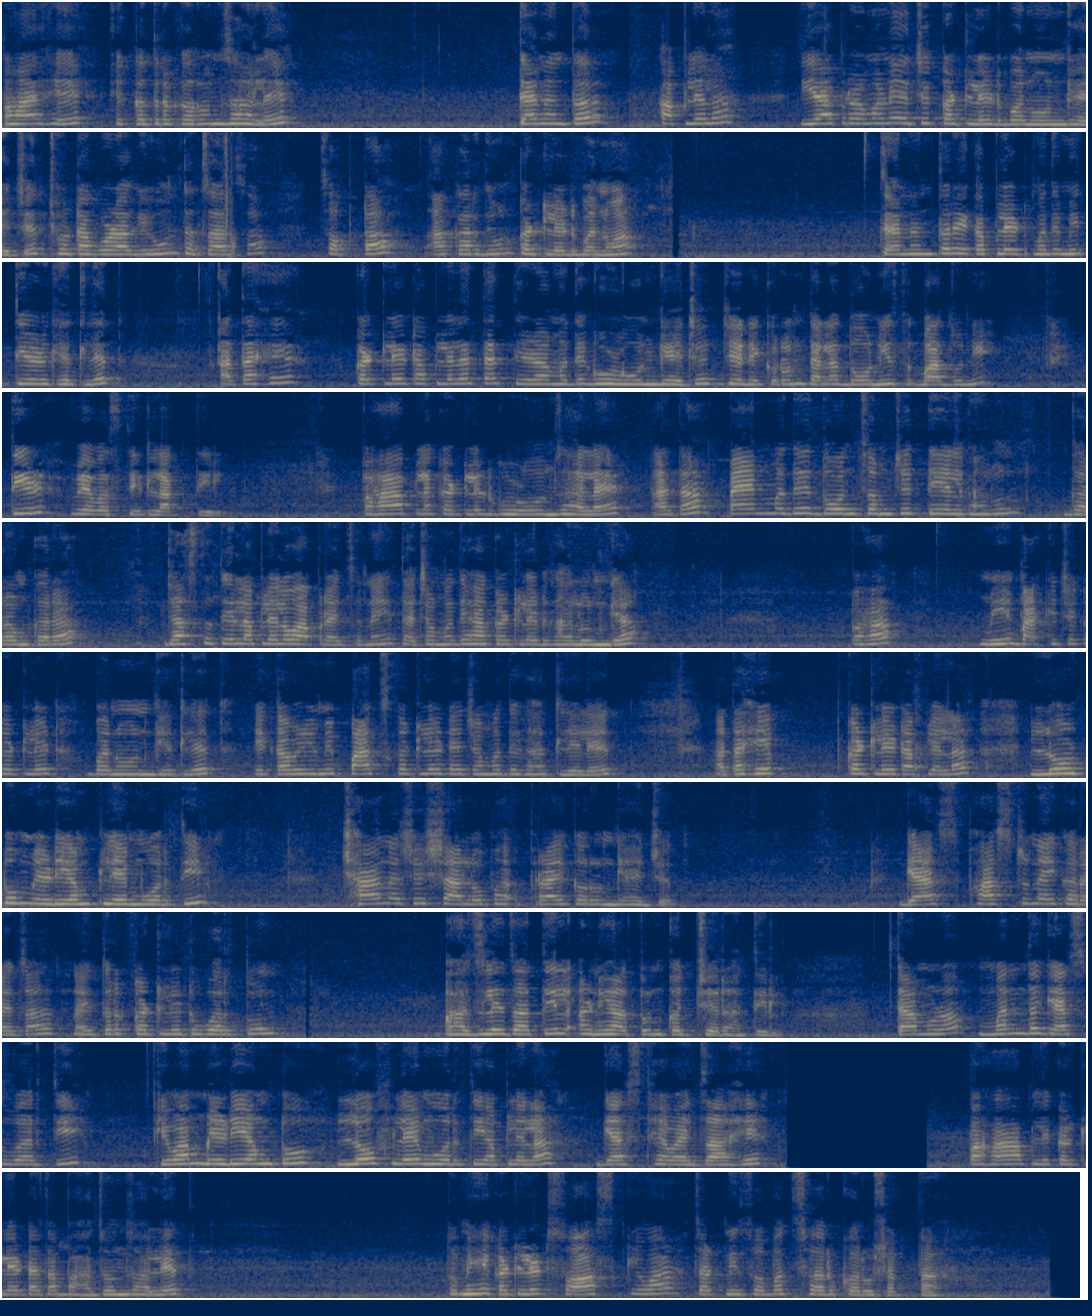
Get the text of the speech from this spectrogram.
पहा हे एकत्र करून झाले. त्यानंतर आपल्याला याप्रमाणे याचे कटलेट बनवून घ्यायचे. छोटा गोळा घेऊन त्याचा असा चपटा आकार देऊन कटलेट बनवा. त्यानंतर एका प्लेटमध्ये मी तीळ घेतलेत. आता हे कटलेट आपल्याला त्या तिळामध्ये घोळवून घ्यायचे जेणेकरून त्याला दोन्ही बाजूनी तीळ व्यवस्थित लागतील. पहा आपला कटलेट घोळवून आहे आता पॅनमध्ये दोन चमचे तेल घालून गरम करा. जास्त तेल आपल्याला वापरायचं नाही त्याच्यामध्ये हा कटलेट घालून घ्या. पहा मी बाकीचे कटलेट बनवून घेतलेत. एका वेळी मी पाच कटलेट याच्यामध्ये घातलेले आहेत. आता हे कटलेट आपल्याला लो टू मिडियम फ्लेमवरती छान असे शालो फ्राय करून घ्यायचे गॅस फास्ट नाही करायचा नाहीतर कटलेट वरतून भाजले जातील आणि आतून कच्चे राहतील. त्यामुळं मंद गॅसवरती किंवा मीडियम टू लो फ्लेमवरती आपल्याला गॅस ठेवायचा आहे. पहा आपले कटलेट आता भाजून झालेत. तुम्ही हे कटलेट सॉस किंवा चटणीसोबत सर्व करू शकता.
